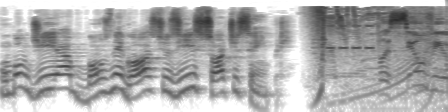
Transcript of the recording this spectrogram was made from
Um bom dia, bons negócios e sorte sempre. Você ouviu?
